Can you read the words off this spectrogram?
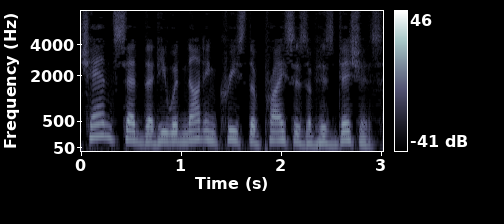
Chan said that he would not increase the prices of his dishes,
